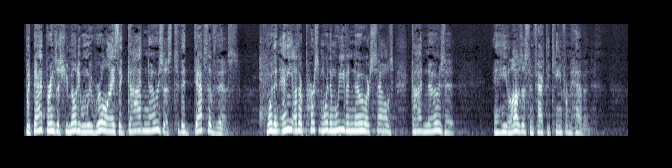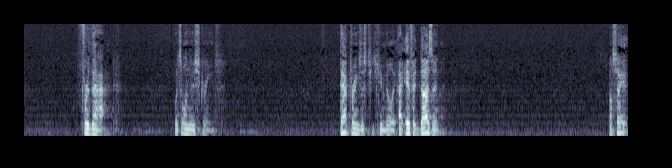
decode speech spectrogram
But that brings us humility when we realize that God knows us to the depth of this. More than any other person, more than we even know ourselves, God knows it. And He loves us. In fact, He came from heaven for that. What's on those screens? That brings us to humility. Uh, if it doesn't, I'll say it.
